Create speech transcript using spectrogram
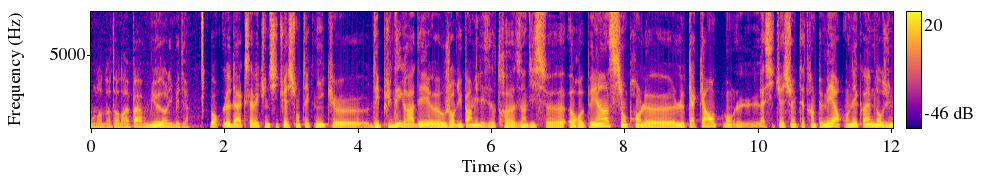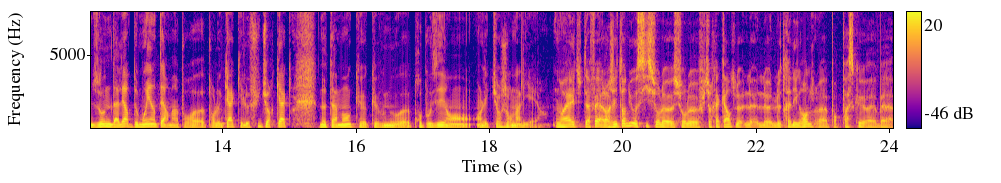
on n'en entendrait pas mieux dans l'immédiat. Bon, le DAX avec une situation technique euh, des plus dégradées euh, aujourd'hui parmi les autres indices euh, européens. Si on prend le, CAC 40, bon, la situation est peut-être un peu meilleure. On est quand même dans une zone d'alerte de moyen terme hein, pour, le CAC et le futur CAC, notamment que, vous nous proposez en, lecture journalière. Oui, tout à fait. Alors j'ai étendu aussi sur le, sur le futur CAC 40 le, trading range parce que ben,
